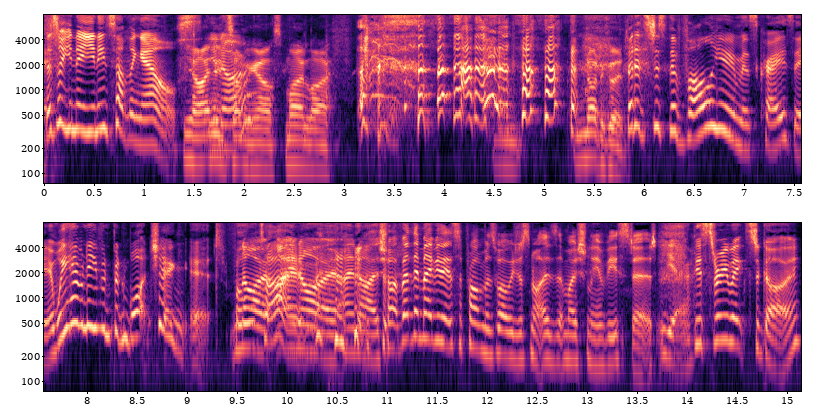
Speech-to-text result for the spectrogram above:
that's what you need. You need something else. yeah, I you need know? something else. My life. Mm, not good. But it's just the volume is crazy, and we haven't even been watching it full no, time. I know, I know. Sure. But then maybe that's the problem as well. We're just not as emotionally invested. Yeah. There's three weeks to go.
